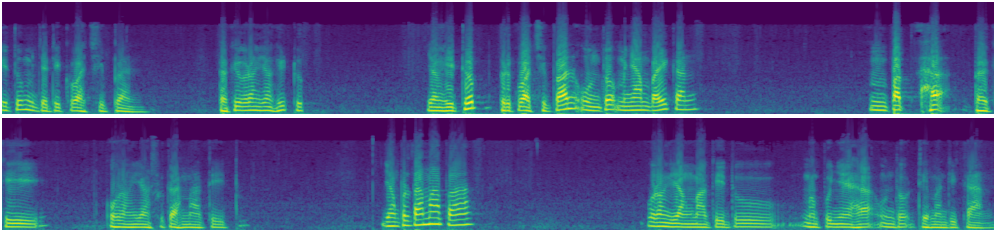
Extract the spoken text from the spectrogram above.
itu menjadi kewajiban bagi orang yang hidup. Yang hidup berkewajiban untuk menyampaikan empat hak bagi orang yang sudah mati itu. Yang pertama apa? Orang yang mati itu mempunyai hak untuk dimandikan.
